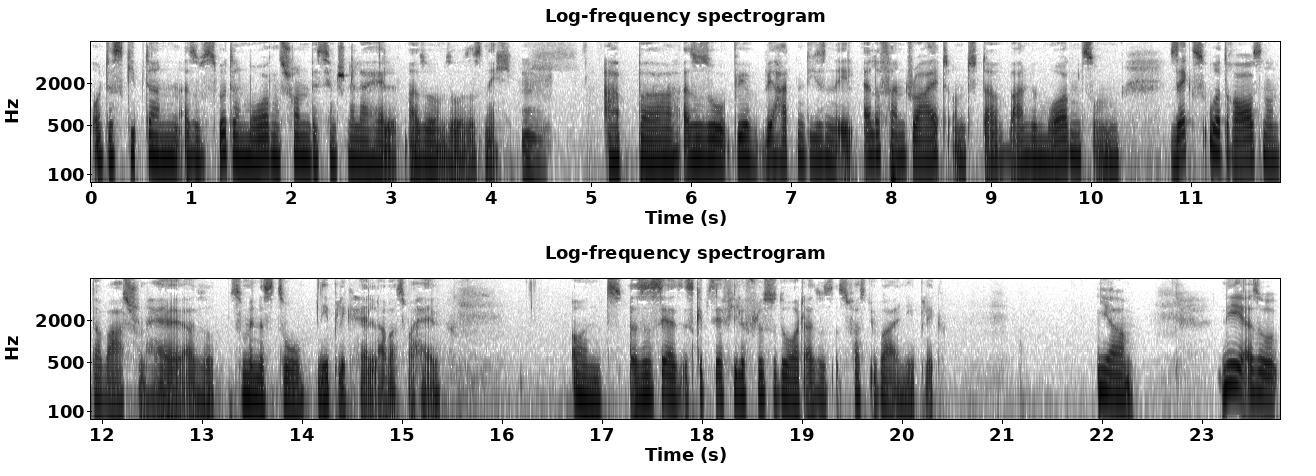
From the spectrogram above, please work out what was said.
und es gibt dann, also es wird dann morgens schon ein bisschen schneller hell. Also so ist es nicht. Mhm. Aber, also so, wir, wir hatten diesen Elephant Ride und da waren wir morgens um 6 Uhr draußen und da war es schon hell. Also zumindest so neblig hell, aber es war hell. Und es ist sehr, es gibt sehr viele Flüsse dort, also es ist fast überall neblig. Ja. Nee, also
